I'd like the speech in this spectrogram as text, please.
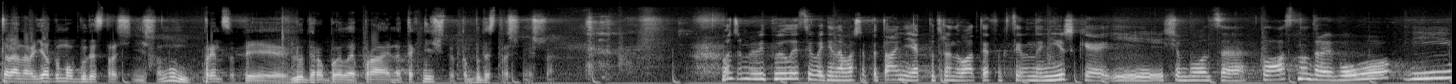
тренер, я думав, буде страшніше. Ну, в принципі, люди робили правильно, технічно, то буде страшніше. Отже, ми відповіли сьогодні на ваше питання, як потренувати ефективно ніжки, і щоб було це класно, драйвово і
